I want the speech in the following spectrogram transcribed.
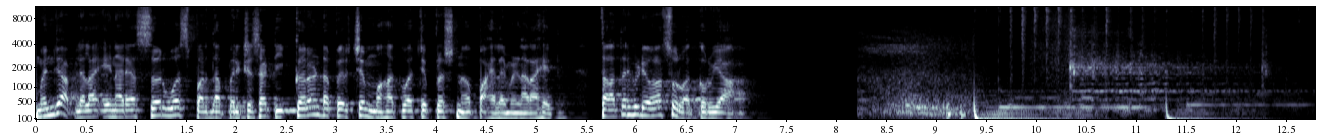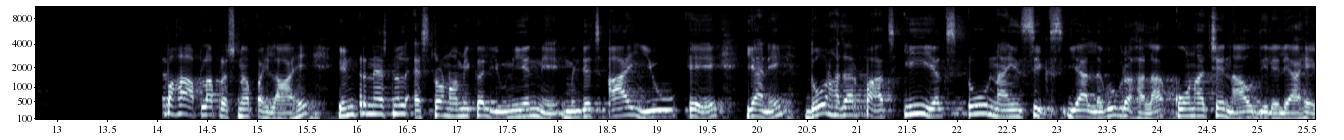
म्हणजे आपल्याला येणाऱ्या सर्व स्पर्धा परीक्षेसाठी करंट अफेअर्सचे महत्त्वाचे प्रश्न पाहायला मिळणार आहेत. चला तर व्हिडिओला सुरुवात करूया. पहा आपला प्रश्न पहिला आहे. इंटरनॅशनल ॲस्ट्रॉनॉमिकल युनियनने म्हणजेच आय यू ए याने दोन हजार पाच E X two nine six या लघुग्रहाला कोणाचे नाव दिलेले आहे?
